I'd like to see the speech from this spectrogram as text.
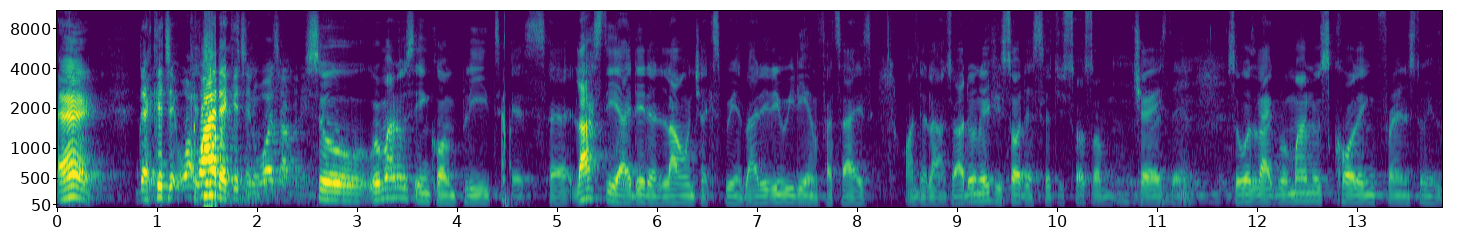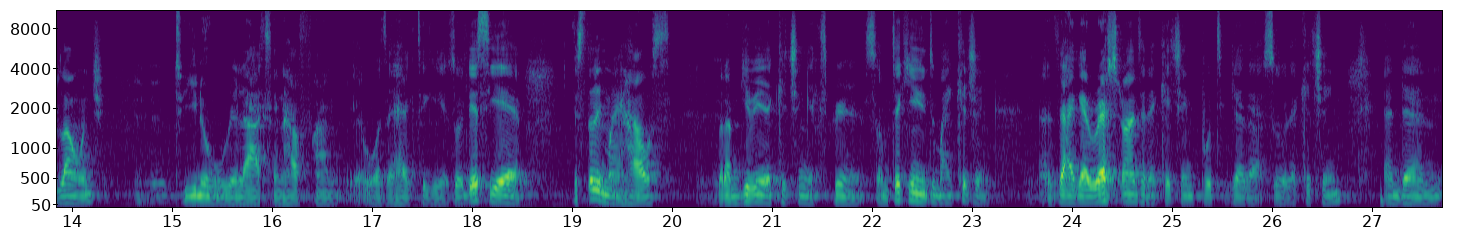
eh? The kitchen. Why the kitchen? What's happening? So Romanus Incomplete is uh, last year I did a lounge experience, but I didn't really emphasize on the lounge. So I don't know if you saw the set. You saw some mm-hmm. chairs there. Mm-hmm. So it was like Romano's calling friends to his lounge to you know relax and have fun. It was a hectic year. So this year, it's still in my house, but I'm giving you a kitchen experience. So I'm taking you to my kitchen. It's like a restaurant and a kitchen put together. So the kitchen, and then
